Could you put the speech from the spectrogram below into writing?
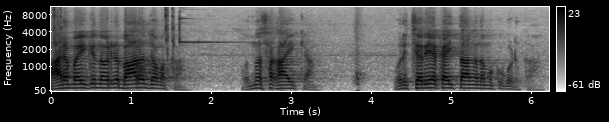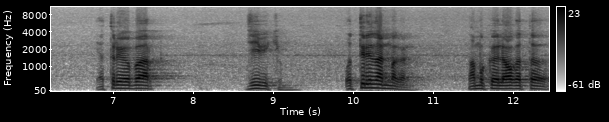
ഭാരം വഹിക്കുന്നവരുടെ ഭാരം ചുമക്കാം. ഒന്ന് സഹായിക്കാം. ഒരു ചെറിയ കൈത്താങ് നമുക്ക് കൊടുക്കാം. എത്രയോ പേർ ജീവിക്കും. ഒത്തിരി നന്മകൾ നമുക്ക് ലോകത്ത്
